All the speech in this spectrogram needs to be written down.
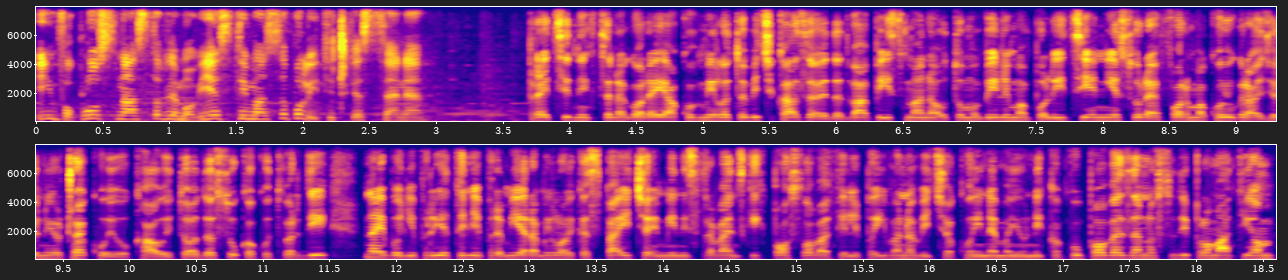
Info Plus nastavljamo vijestima sa političke scene. Predsjednik Crne Gore Jakov Miletović kazao je da dva pisma na automobilima policije nijesu reforma koju građani očekuju, kao i to da su, kako tvrdi, najbolji prijatelji premijera Milojka Spajića i ministra vanjskih poslova Filipa Ivanovića, koji nemaju nikakvu povezanost s diplomatijom,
